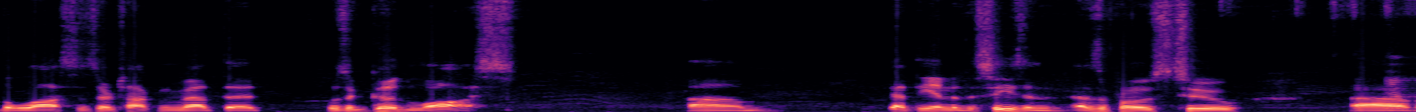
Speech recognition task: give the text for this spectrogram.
the losses they're talking about that was a good loss um, at the end of the season, as opposed to, uh,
